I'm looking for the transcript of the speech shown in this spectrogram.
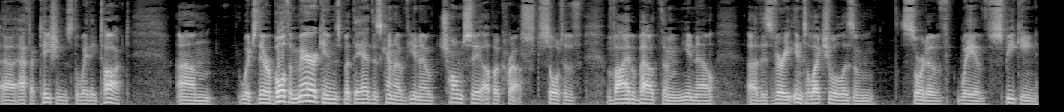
uh, affectations the way they talked um, which they were both Americans but they had this kind of you know Chauncey upper crust sort of vibe about them you know uh, this very intellectualism sort of way of speaking.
